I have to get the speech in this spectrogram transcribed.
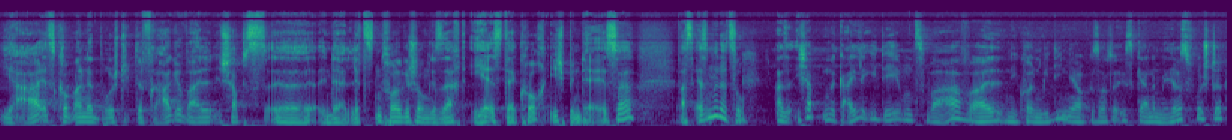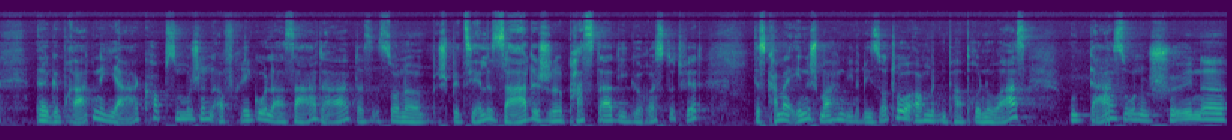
Ja, jetzt kommt meine berüchtigte Frage, weil ich habe es äh, in der letzten Folge schon gesagt, er ist der Koch, ich bin der Esser. Was essen wir dazu? Also ich habe eine geile Idee und zwar, weil Nicole Mieding ja auch gesagt hat, isst gerne Meeresfrüchte, äh, gebratene Jakobsmuscheln auf Regola Sada. Das ist so eine spezielle sardische Pasta, die geröstet wird. Das kann man ähnlich machen wie ein Risotto, auch mit ein paar Brunoise. Und da so eine schöne,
